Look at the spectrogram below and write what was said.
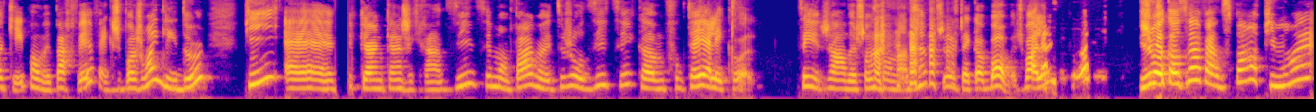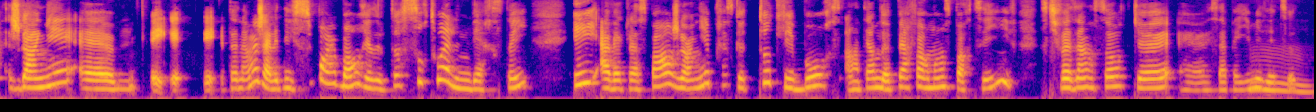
OK, bon, mais parfait. Fait que je vais joindre les deux. Puis, euh, quand, quand j'ai grandi, tu sais, mon père m'a toujours dit, tu sais, comme, faut que tu ailles à l'école. Tu sais, genre de choses qu'on entend. Puis j'étais comme, bon, ben, je vais aller à l'école. Je vais continuer à faire du sport. Puis moi, je gagnais, euh, et, étonnamment, j'avais des super bons résultats, surtout à l'université. Et avec le sport, je gagnais presque toutes les bourses en termes de performance sportive, ce qui faisait en sorte que euh, ça payait mes études. Hmm.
